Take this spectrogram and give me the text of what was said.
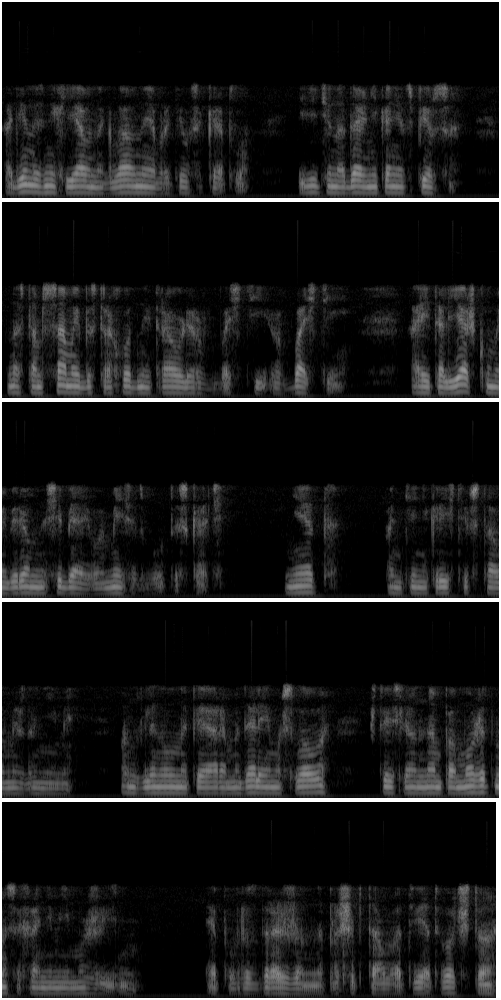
Один из них, явно главный, обратился к Эпплу. «Идите на дальний конец пирса. У нас там самый быстроходный траулер в, Басти... в Бастии. А итальяшку мы берем на себя, его месяц будут искать». «Нет», — Пантини Кристи встал между ними. Он взглянул на Пиара. «Мы дали ему слово, что если он нам поможет, мы сохраним ему жизнь». Эппл раздраженно прошептал в ответ. «Вот что,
